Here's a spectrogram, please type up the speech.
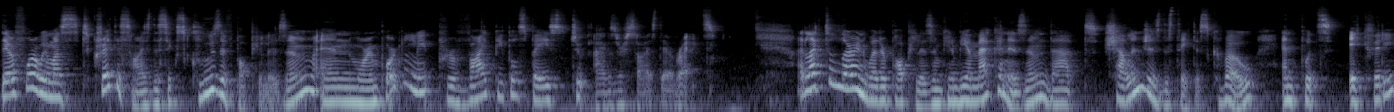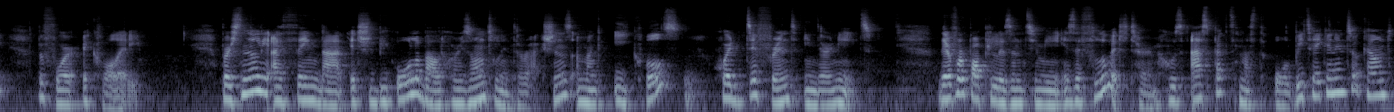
Therefore, we must criticize this exclusive populism and, more importantly, provide people space to exercise their rights. I'd like to learn whether populism can be a mechanism that challenges the status quo and puts equity before equality. Personally, I think that it should be all about horizontal interactions among equals who are different in their needs. Therefore, populism to me is a fluid term whose aspects must all be taken into account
